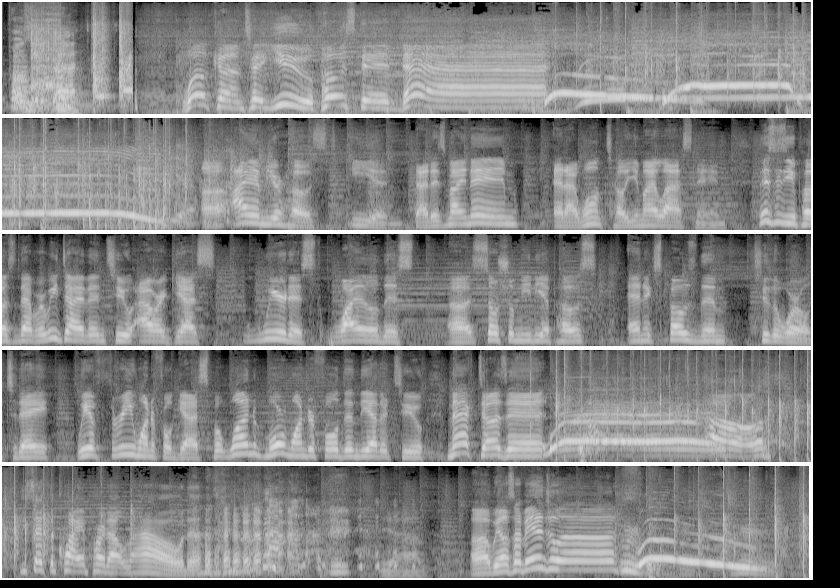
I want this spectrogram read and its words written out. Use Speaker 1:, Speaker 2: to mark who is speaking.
Speaker 1: Posted that.
Speaker 2: Welcome to You Posted That. Uh, I am your host, Ian. That is my name, and I won't tell you my last name. This is You Posted That, where we dive into our guests' weirdest, wildest uh, social media posts and expose them to the world. Today, we have three wonderful guests, but one more wonderful than the other two. Mac does it.
Speaker 3: Oh, you said the quiet part out loud.
Speaker 2: Yeah. Uh, we also have Angela.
